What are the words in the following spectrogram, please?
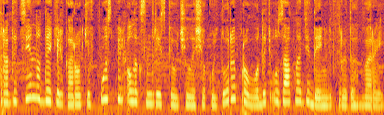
Традиційно декілька років поспіль Олександрійське училище культури проводить у закладі День відкритих дверей.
